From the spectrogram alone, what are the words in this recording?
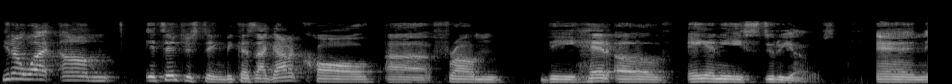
You know what? Um, it's interesting because I got a call uh, from the head of A&E Studios, and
